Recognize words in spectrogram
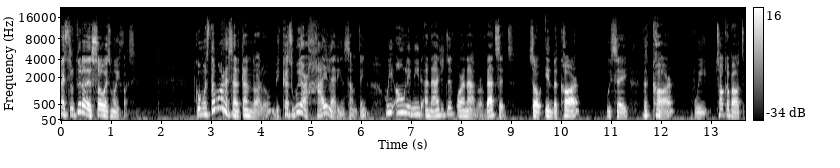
la estructura de so es muy fácil. Como estamos resaltando algo, because we are highlighting something, we only need an adjective or an adverb. That's it. So in the car, we say the car. We talk about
